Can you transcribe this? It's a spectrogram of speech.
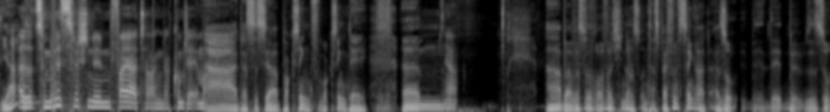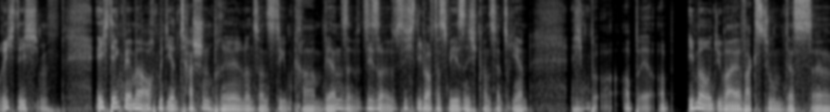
ja. Also zumindest zwischen den Feiertagen, da kommt er immer. Ah, an. das ist ja Boxing, Boxing Day. Ähm, ja. Aber was, was wollte ich hinaus? Und das bei 15 Grad. Also äh, so richtig. Ich denke mir immer auch mit ihren Taschenbrillen und sonstigem Kram werden sie, sie soll sich lieber auf das Wesentliche konzentrieren. Ich, ob, ob immer und überall Wachstum das äh,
